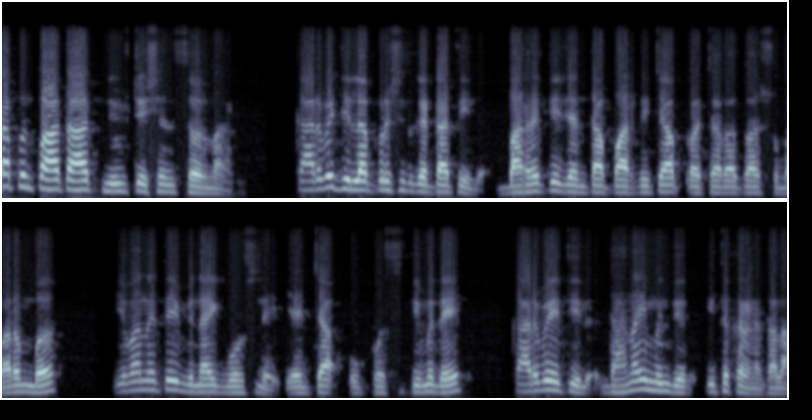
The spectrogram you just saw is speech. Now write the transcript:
आपण पाहत आहात न्यूज स्टेशन सवरमार्ग कारवे जिल्हा परिषद गटातील भारतीय जनता पार्टीच्या प्रचाराचा शुभारंभ युवा नेते विनायक भोसले यांच्या उपस्थितीमध्ये कारवे येथील धानाई मंदिर इथं करण्यात आला.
